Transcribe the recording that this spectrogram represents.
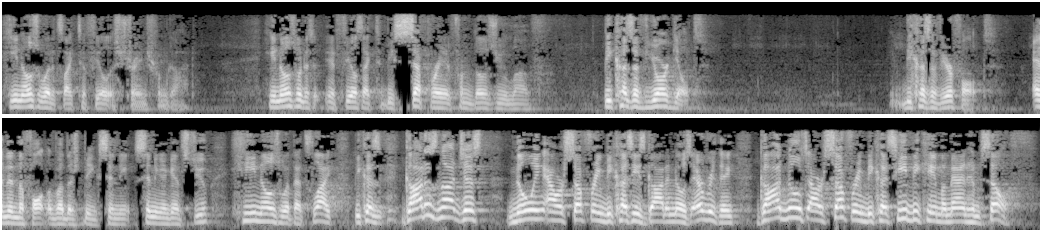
He knows what it's like to feel estranged from God. He knows what it feels like to be separated from those you love because of your guilt, because of your fault, and then the fault of others being sinning, sinning against you. He knows what that's like because God is not just knowing our suffering because He's God and knows everything. God knows our suffering because He became a man Himself.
